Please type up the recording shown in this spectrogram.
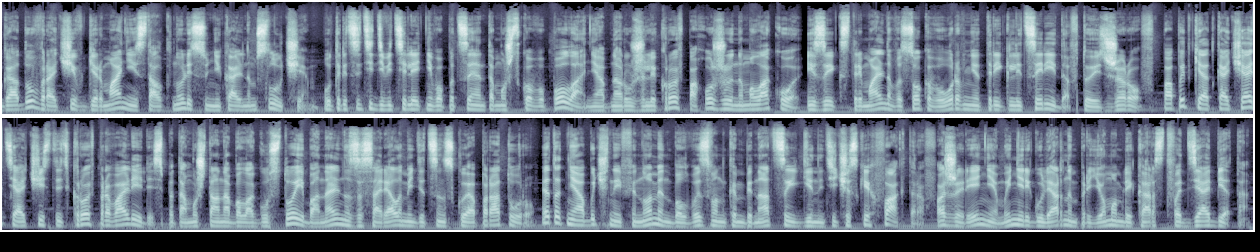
году врачи в Германии столкнулись с уникальным случаем. У 39-летнего пациента мужского пола они обнаружили кровь, похожую на молоко, из-за экстремально высокого уровня триглицеридов, то есть жиров. Попытки откачать и очистить кровь провалились, потому что она была густой и банально засоряла медицинскую аппаратуру. Этот необычный феномен был вызван комбинацией генетических генетических факторов, ожирением и нерегулярным приемом лекарств от диабета.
